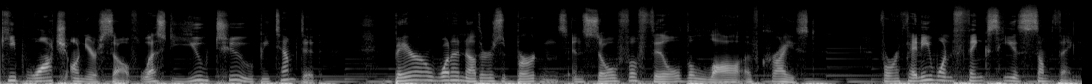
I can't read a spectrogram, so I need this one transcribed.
Keep watch on yourself, lest you too be tempted. Bear one another's burdens, and so fulfill the law of Christ. For if anyone thinks he is something,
